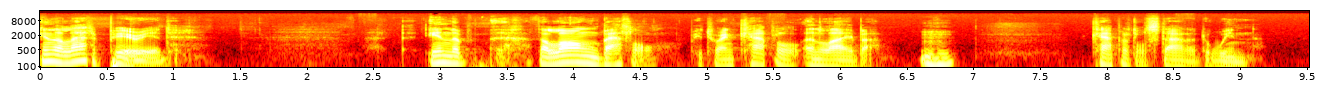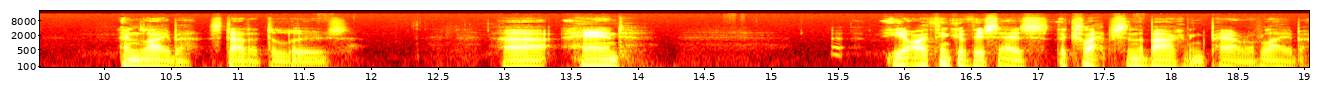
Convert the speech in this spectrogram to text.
in the latter period, in the the long battle between capital and labor mm-hmm. capital started to win, and labor started to lose. Uh, and yeah, I think of this as the collapse in the bargaining power of labor.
